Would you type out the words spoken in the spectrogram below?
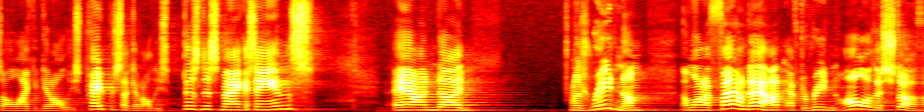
So I could get all these papers, I get all these business magazines, and I was reading them. And when I found out, after reading all of this stuff,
